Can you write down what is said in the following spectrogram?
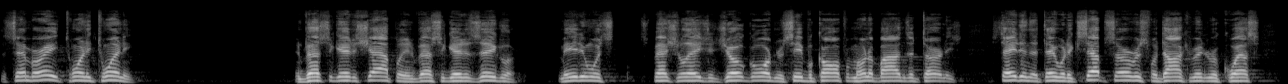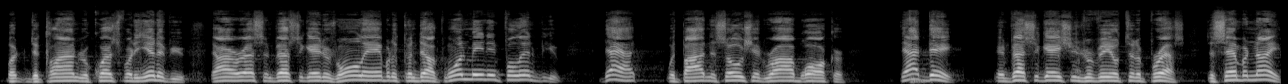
December 8, 2020. Investigator Shapley, Investigator Ziegler, meeting with Special Agent Joe Gordon, received a call from Hunter Biden's attorneys stating that they would accept service for document requests but declined requests for the interview. The IRS investigators were only able to conduct one meaningful interview, that with Biden associate Rob Walker. That day, investigations revealed to the press, December 9th,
